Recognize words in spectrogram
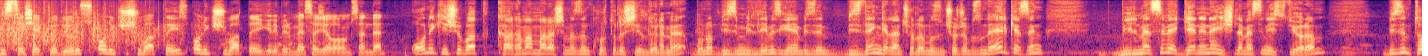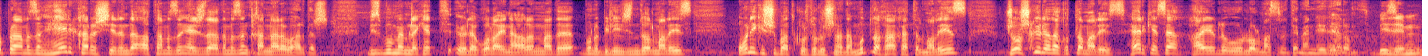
Biz teşekkür ediyoruz. 12 Şubat'tayız. 12 Şubat'la ilgili bir mesaj alalım senden. 12 Şubat Kahramanmaraş'ımızın kurtuluş yıl dönümü. Bunu bizim bildiğimiz gibi bizim bizden gelen çoluğumuzun çocuğumuzun da herkesin bilmesi ve genine işlemesini istiyorum. Bizim toprağımızın her karış yerinde atamızın, ecdadımızın kanları vardır. Biz bu memleket öyle kolayına alınmadı. Bunu bilincinde olmalıyız. 12 Şubat kurtuluşuna da mutlaka katılmalıyız. Coşkuyla da kutlamalıyız. Herkese hayırlı uğurlu olmasını temenni ediyorum. Bizim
